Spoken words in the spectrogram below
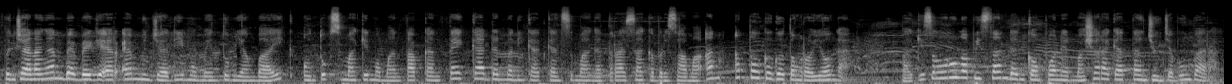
pencanangan BBGRM menjadi momentum yang baik untuk semakin memantapkan tekad dan meningkatkan semangat rasa kebersamaan atau kegotong royongan bagi seluruh lapisan dan komponen masyarakat Tanjung Jabung Barat.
